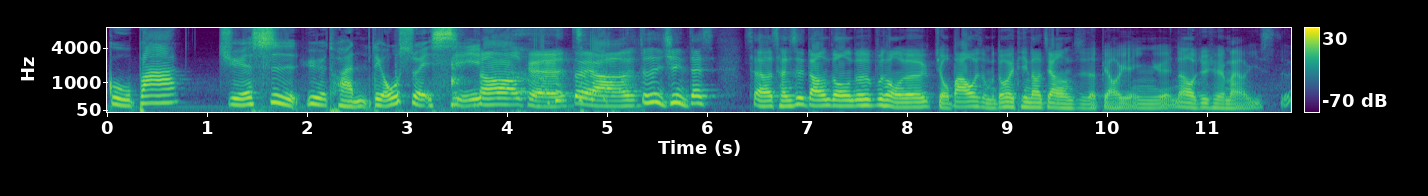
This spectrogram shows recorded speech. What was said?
古巴爵士乐团流水席。哦 OK，对啊，就是其实你在在城市当中，都是不同的酒吧或什么都会听到这样子的表演音乐，那我就觉得蛮有意思的。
